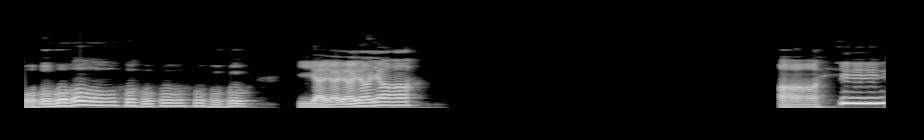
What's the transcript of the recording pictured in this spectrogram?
Oh, Ah, he.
